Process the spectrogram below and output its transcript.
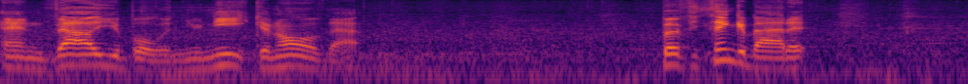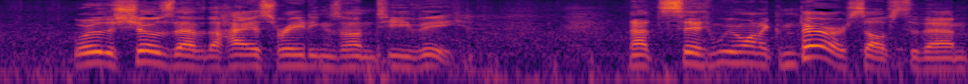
and valuable and unique and all of that. But if you think about it, what are the shows that have the highest ratings on TV? Not to say we want to compare ourselves to them,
